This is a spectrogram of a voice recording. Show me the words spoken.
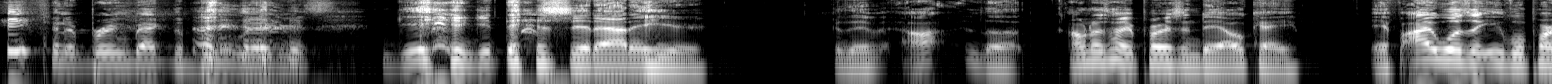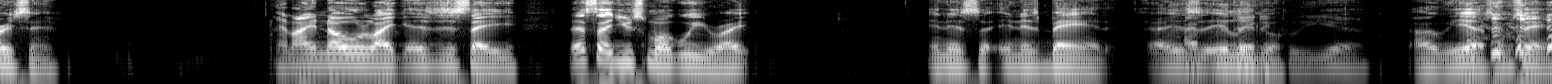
he finna bring back the bootleggers. Get get that shit out of here. Because if I, look, I'm the type of person that okay, if I was an evil person, and I know like let's just say let's say you smoke weed right, and it's in it's banned, it's illegal. Yeah. Oh yes, I'm saying,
